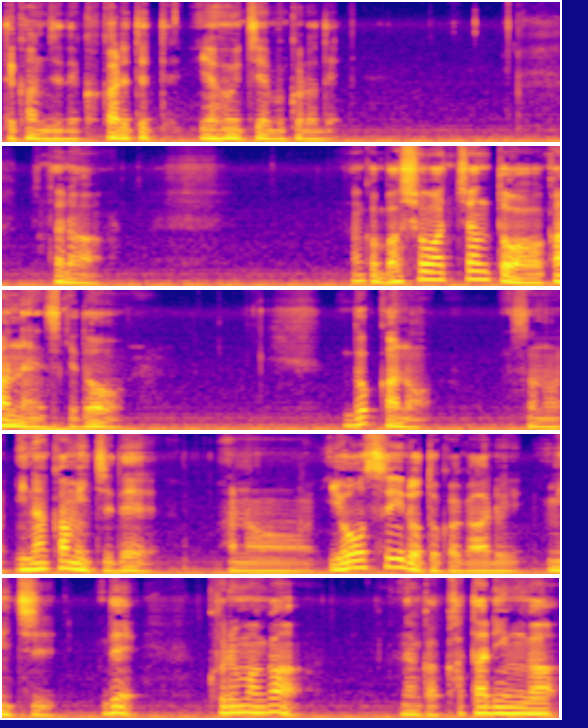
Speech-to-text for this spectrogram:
て感じで書かれてて Yahoo! 知恵袋で。そしたらなんか場所はちゃんとは分かんないんですけどどっかのその田舎道であの用水路とかがある道で車がなんか片輪が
